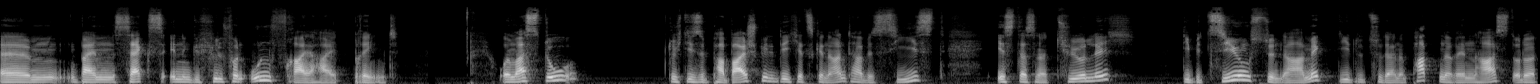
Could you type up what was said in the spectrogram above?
ähm, beim Sex in ein Gefühl von Unfreiheit bringt. Und was du durch diese paar Beispiele, die ich jetzt genannt habe, siehst, ist, dass natürlich die Beziehungsdynamik, die du zu deiner Partnerin hast oder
